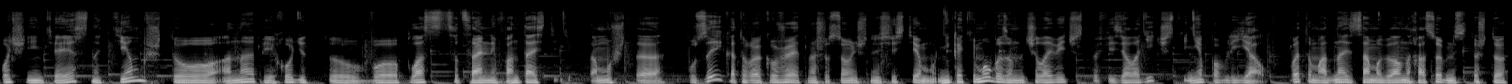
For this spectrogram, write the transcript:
очень интересна тем, что она переходит в пласт социальной фантастики, потому что пузырь, который окружает нашу Солнечную систему, никаким образом на человечество физиологически не повлиял. В этом одна из самых главных особенностей, то что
